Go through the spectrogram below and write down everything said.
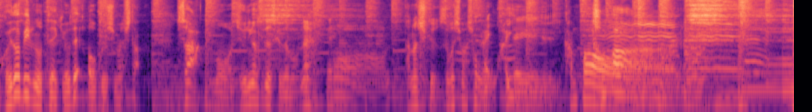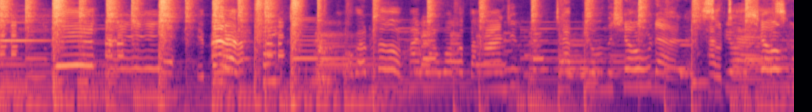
小江戸ビールの提供でお送りしましたさあもう12月ですけどもねねもう楽しく過ごしましょうはい、はいで乾杯乾杯 shoulder, So tired, shoulder.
